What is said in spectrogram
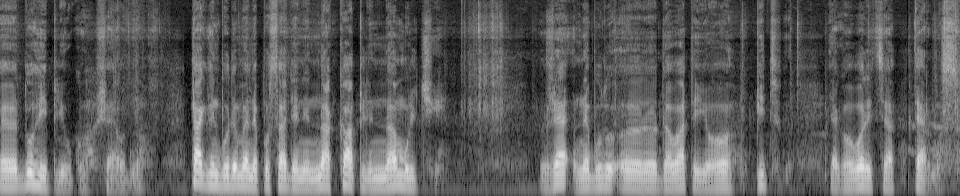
е, дуги і плівку ще одну. Так він буде в мене посаджений на каплі на мульчі. Вже не буду е, давати його під, як говориться, термос.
